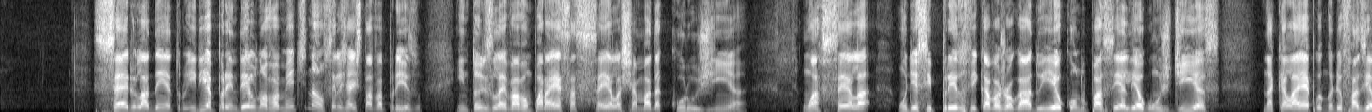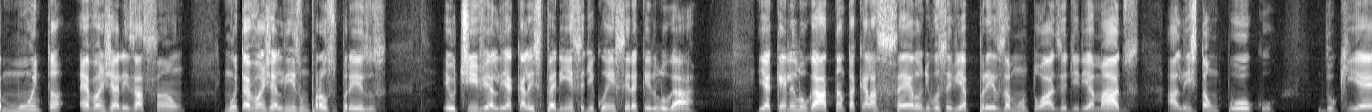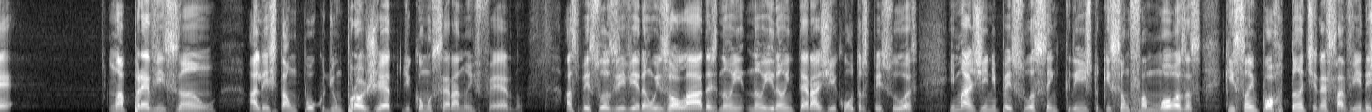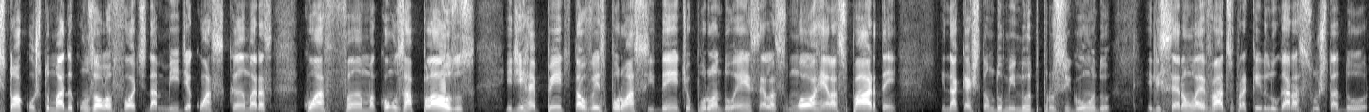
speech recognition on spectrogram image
sério lá dentro, iria prendê-lo novamente? Não, se ele já estava preso. Então eles levavam para essa cela chamada Corujinha, uma cela onde esse preso ficava jogado. E eu, quando passei ali alguns dias, naquela época, quando eu fazia muita evangelização, muito evangelismo para os presos, eu tive ali aquela experiência de conhecer aquele lugar. E aquele lugar, tanto aquela cela onde você via presos amontoados, eu diria, amados, ali está um pouco do que é uma previsão, ali está um pouco de um projeto de como será no inferno as pessoas viverão isoladas, não, não irão interagir com outras pessoas. Imagine pessoas sem Cristo, que são famosas, que são importantes nessa vida, estão acostumadas com os holofotes da mídia, com as câmaras, com a fama, com os aplausos, e de repente, talvez por um acidente ou por uma doença, elas morrem, elas partem, e na questão do minuto para o segundo, eles serão levados para aquele lugar assustador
